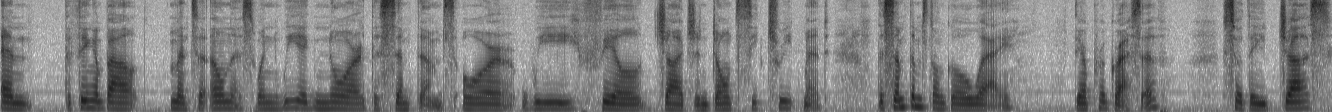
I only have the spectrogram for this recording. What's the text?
And the thing about mental illness when we ignore the symptoms or we feel judged and don't seek treatment. The symptoms don't go away. They're progressive, so they just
